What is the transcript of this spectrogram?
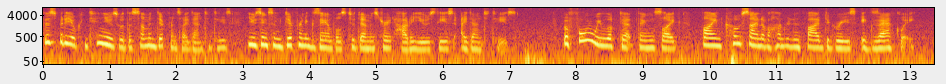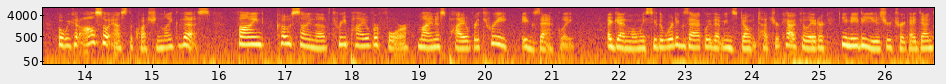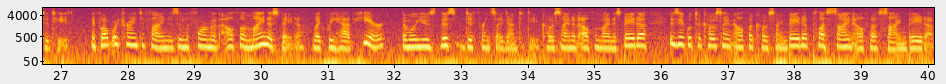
This video continues with the sum and difference identities, using some different examples to demonstrate how to use these identities. Before we looked at things like find cosine of 105 degrees exactly, but we could also ask the question like this. Find cosine of 3 pi over 4 minus pi over 3 exactly. Again, when we see the word exactly, that means don't touch your calculator. You need to use your trig identities. If what we're trying to find is in the form of alpha minus beta, like we have here, then we'll use this difference identity. Cosine of alpha minus beta is equal to cosine alpha cosine beta plus sine alpha sine beta.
